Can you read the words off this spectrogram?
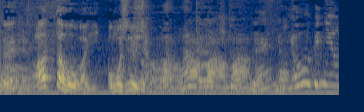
てあった方がいい面白いじゃん。わまあ若い人まあまあね。ね曜日によっ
